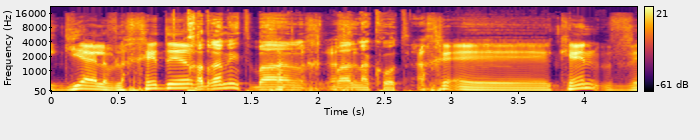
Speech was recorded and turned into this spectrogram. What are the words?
הגיעה אליו לחדר. חדרנית, בעל חד- בעל נקות. אחרי, אה, כן, ו,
